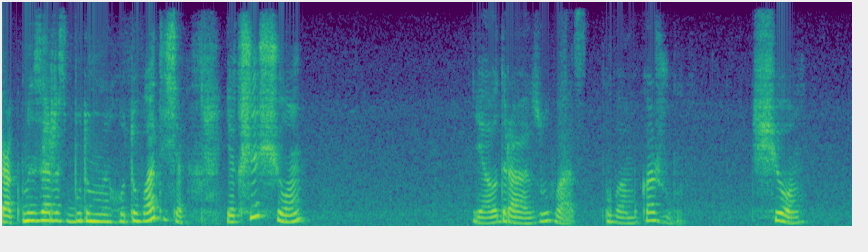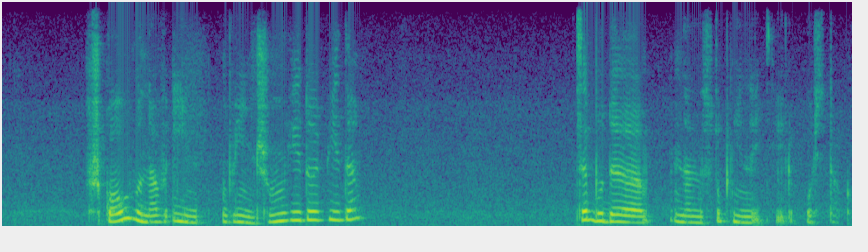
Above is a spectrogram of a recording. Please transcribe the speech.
Так, ми зараз будемо готуватися. Якщо що, я одразу вас, вам кажу, що в школу вона в, ін, в іншому відео піде. Це буде на наступній неділі. Ось так.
